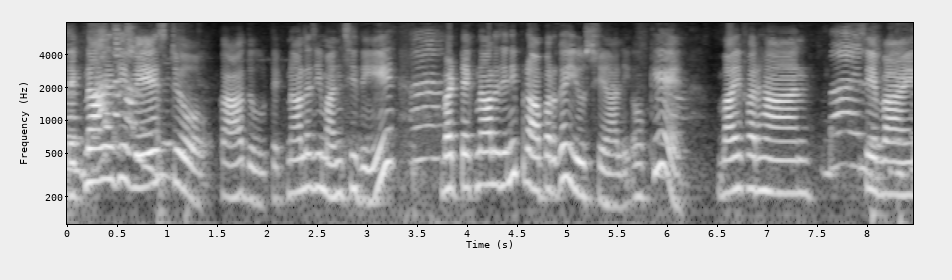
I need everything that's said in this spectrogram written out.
టెక్నాలజీ వేస్ట్ కాదు. టెక్నాలజీ మంచిది బట్ టెక్నాలజీని ప్రాపర్గా యూజ్ చేయాలి. Okay bye Farhan say bye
